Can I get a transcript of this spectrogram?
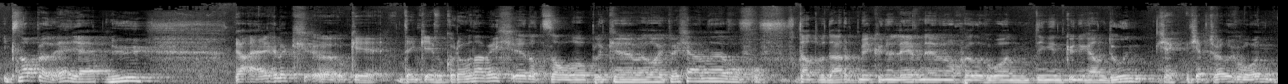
ik snap wel, hè. Jij hebt nu... Ja, eigenlijk, uh, oké, denk even corona weg. Dat zal hopelijk uh, wel ooit weggaan. Of, of, dat we daar mee kunnen leven en nog wel gewoon dingen kunnen gaan doen. Je, je hebt wel gewoon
